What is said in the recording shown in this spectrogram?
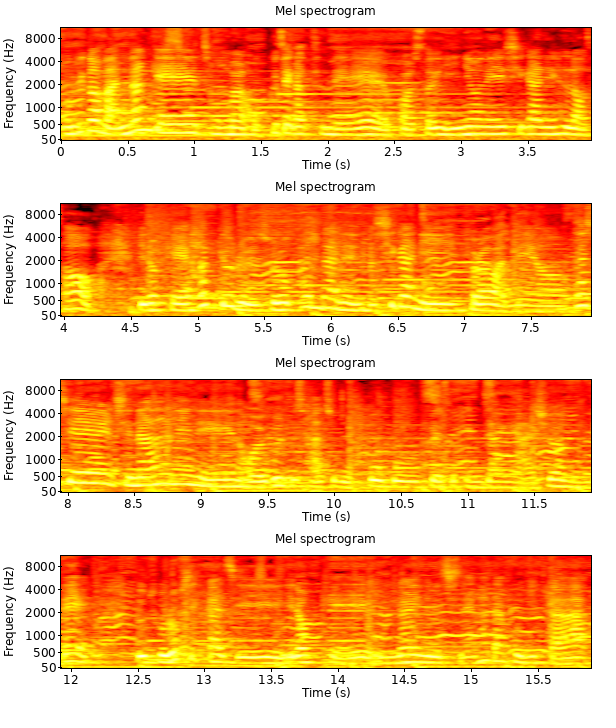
우리가 만난 게 정말 엊그제 같은데 벌써 2년의 시간이 흘러서 이렇게 학교를 졸업한다는 시간이 돌아왔네요. 사실 지난 한 해는 얼굴도 자주 못 보고 그래서 굉장히 아쉬웠는데 또 졸업식까지 이렇게 온라인으로 진행하다 보니까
